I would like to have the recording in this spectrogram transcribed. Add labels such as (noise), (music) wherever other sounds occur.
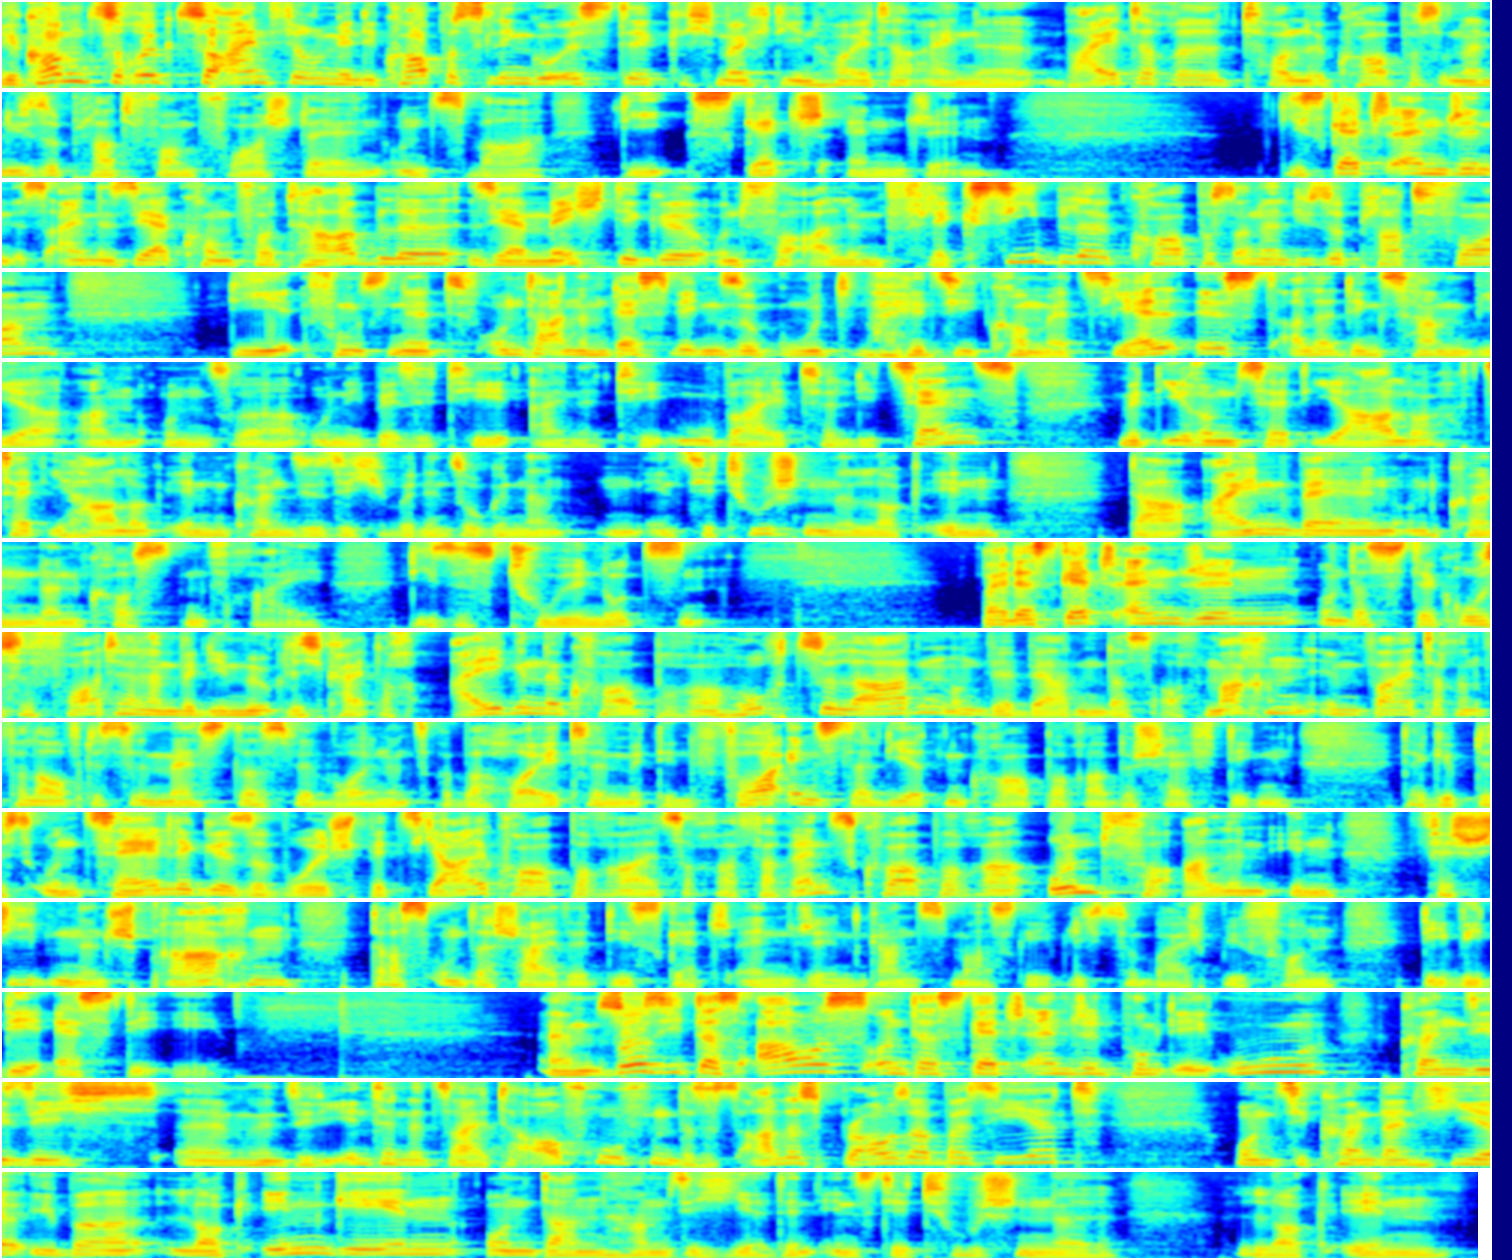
Willkommen zurück zur Einführung in die Korpuslinguistik. Ich möchte Ihnen heute eine weitere tolle Korpusanalyse-Plattform vorstellen, und zwar die Sketch Engine. Die Sketch Engine ist eine sehr komfortable, sehr mächtige und vor allem flexible Korpusanalyse-Plattform. Die funktioniert unter anderem deswegen so gut, (laughs) weil sie kommerziell ist. Allerdings haben wir an unserer Universität eine TU-weite Lizenz. Mit ihrem ZIH-Login können Sie sich über den sogenannten Institutional Login da einwählen und können dann kostenfrei dieses Tool nutzen. Bei der Sketch Engine, und das ist der große Vorteil, haben wir die Möglichkeit, auch eigene Corpora hochzuladen und wir werden das auch machen im weiteren Verlauf des Semesters. Wir wollen uns aber heute mit den vorinstallierten Corpora beschäftigen. Da gibt es unzählige, sowohl Spezialcorpora als auch Referenzcorpora und vor allem in verschiedenen Sprachen. Das unterscheidet die Sketch Engine ganz maßgeblich zum Beispiel von dvds.de. Ähm, so sieht das aus. Unter sketchengine.eu können Sie sich ähm, können Sie die Internetseite aufrufen. Das ist alles browserbasiert. Und Sie können dann hier über Login gehen und dann haben Sie hier den Institutional Login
